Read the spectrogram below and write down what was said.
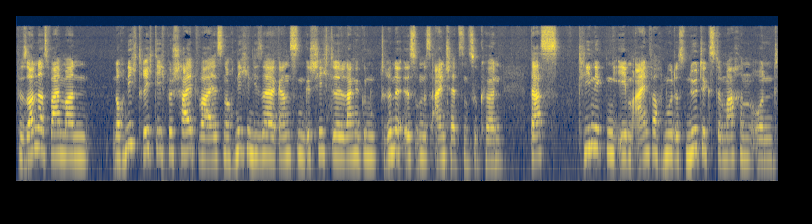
Besonders weil man noch nicht richtig Bescheid weiß, noch nicht in dieser ganzen Geschichte lange genug drinne ist, um das einschätzen zu können, dass Kliniken eben einfach nur das Nötigste machen und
